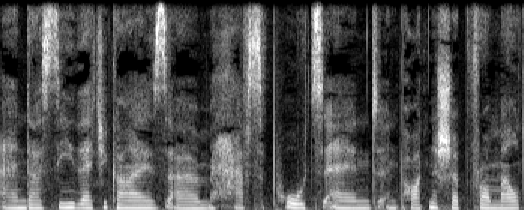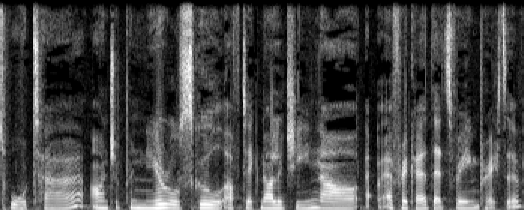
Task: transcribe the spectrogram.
And I see that you guys um, have support and, and partnership from Meltwater Entrepreneurial School of Technology, now Africa, that's very impressive,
